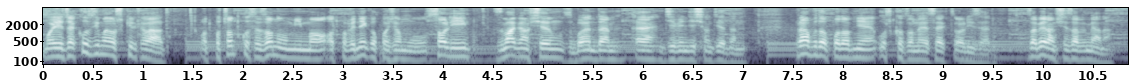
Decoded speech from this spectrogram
Moje jacuzzi ma już kilka lat. Od początku sezonu, mimo odpowiedniego poziomu soli, zmagam się z błędem E91. Prawdopodobnie uszkodzony jest elektrolizer. Zabieram się za wymianę.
